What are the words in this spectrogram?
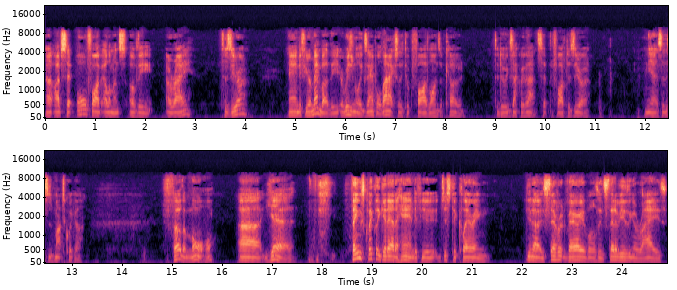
uh, I've set all five elements of the array to zero. And if you remember the original example, that actually took five lines of code to do exactly that, set the five to zero. Yeah, so this is much quicker. Furthermore, uh, yeah, things quickly get out of hand if you're just declaring, you know, separate variables instead of using arrays.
